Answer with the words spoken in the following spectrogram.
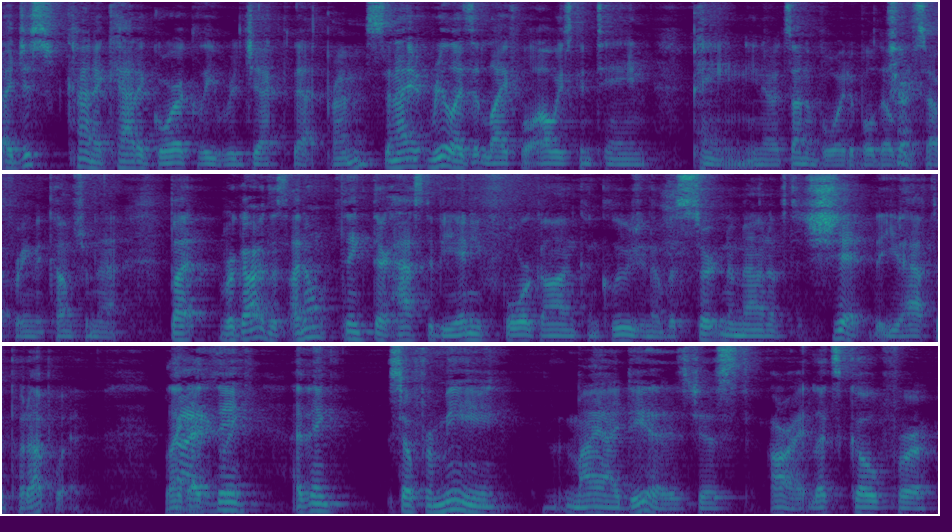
I just kind of categorically reject that premise. And I realize that life will always contain pain. You know, it's unavoidable. There'll Sure. be suffering that comes from that. But regardless, I don't think there has to be any foregone conclusion of a certain amount of shit that you have to put up with. Like I I, think I think so for me, my idea is just all right, let's go for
